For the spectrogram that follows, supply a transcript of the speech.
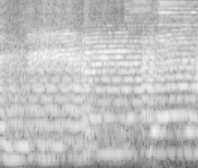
हुई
